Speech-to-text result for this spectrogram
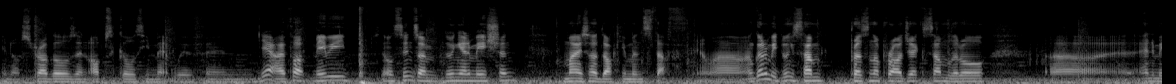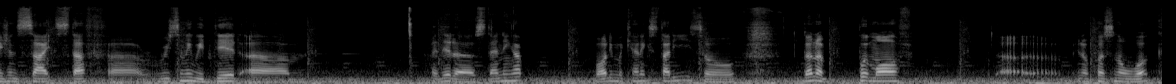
you know struggles and obstacles he met with. And yeah, I thought maybe you know since I'm doing animation, might as well document stuff. You know, uh, I'm gonna be doing some personal projects, some little uh, animation site stuff. Uh, recently, we did. Um, I did a standing up body mechanics study, so gonna put more, uh, you know, personal work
